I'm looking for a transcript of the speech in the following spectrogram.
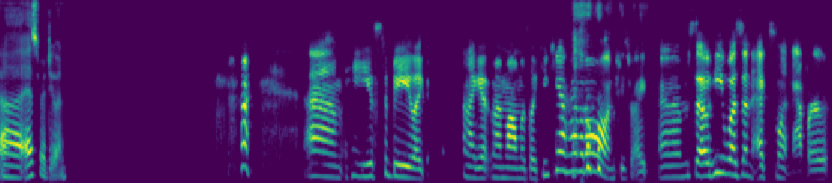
uh, Ezra doing? Um, he used to be like and I get my mom was like, "You can't have it all," and she's right. Um, so he was an excellent napper,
